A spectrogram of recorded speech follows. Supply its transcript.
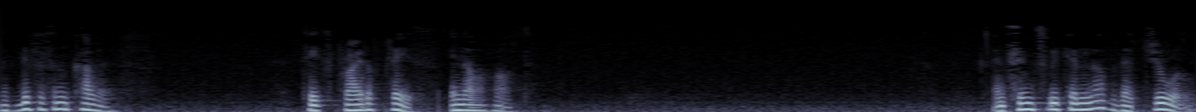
magnificent colors, takes pride of place in our heart. And since we can love that jewel,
